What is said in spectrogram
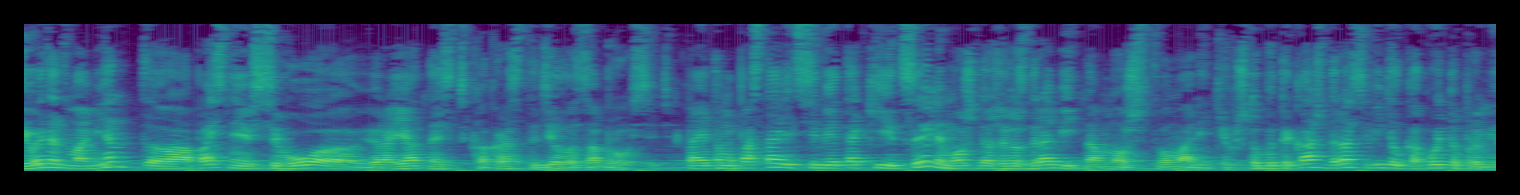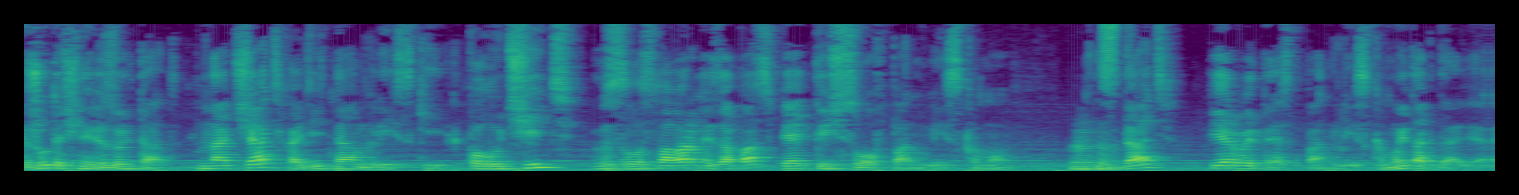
И в этот момент э, опаснее всего вероятность как раз это дело забросить. Поэтому поставить себе такие цели может даже раздробить на множество маленьких, чтобы ты каждый раз видел какой-то промежуточный результат. Начать ходить на английский. Получить словарный запас в 5000 слов по английскому. Сдать первый тест по английскому и так далее.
